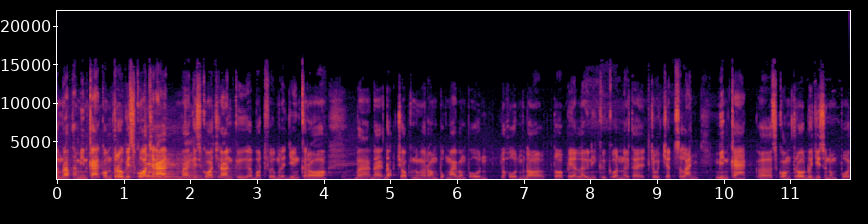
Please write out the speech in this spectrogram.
សម្រាប់ថាមានការគ្រប់គ្រងគេស្គាល់ច្រើនបាទគេស្គាល់ច្រើនគឺបទធ្វើម្ដេចយើងក្របាទដែលដកជាប់ក្នុងអារម្មណ៍ពុកម៉ែបងប្អូនរហូតមកដល់តទៅពេលឥឡូវនេះគឺគាត់នៅតែចូលចិត្តស្រឡាញ់មានការអឺស្គាំទ្រដូចជាសំណុំពរ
